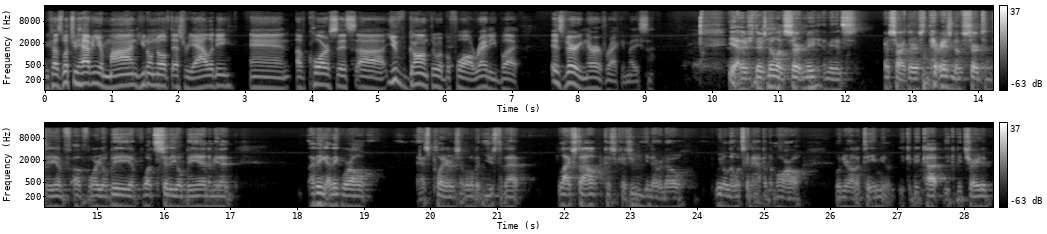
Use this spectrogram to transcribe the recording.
because what you have in your mind, you don't know if that's reality. And of course, it's uh, you've gone through it before already, but it's very nerve wracking, Mason. Yeah, there's there's no uncertainty. I mean, it's or sorry, there's there is no certainty of of where you'll be, of what city you'll be in. I mean, I, I think I think we're all as players a little bit used to that lifestyle because because you, mm. you never know we don't know what's going to happen tomorrow when you're on a team. You know, you could be cut, you could be traded.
